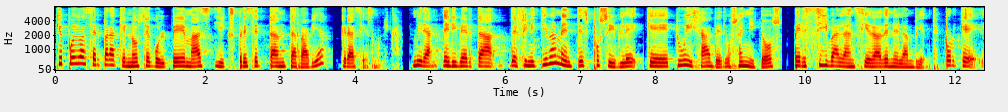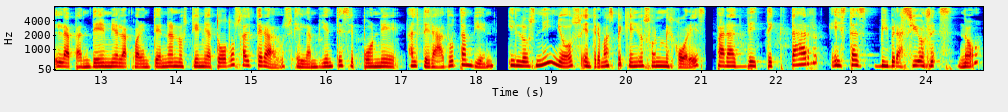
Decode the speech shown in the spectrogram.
¿Qué puedo hacer para que no se golpee más y exprese tanta rabia? Gracias, Mónica. Mira, Heriberta, definitivamente es posible que tu hija de dos añitos perciba la ansiedad en el ambiente, porque la pandemia, la cuarentena nos tiene a todos alterados, el ambiente se pone alterado también y los niños, entre más pequeños, son mejores para detectar estas vibraciones, ¿no?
